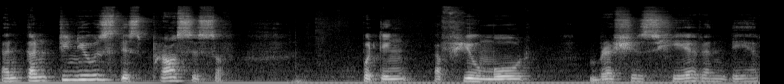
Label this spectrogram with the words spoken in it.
and continues this process of putting a few more brushes here and there.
